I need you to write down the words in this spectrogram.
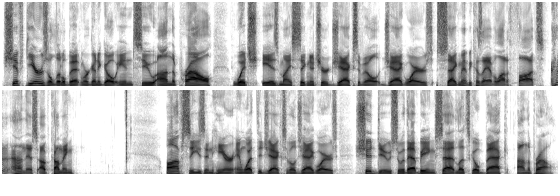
shift gears a little bit and we're going to go into On the Prowl, which is my signature Jacksonville Jaguars segment because I have a lot of thoughts on this upcoming offseason here and what the Jacksonville Jaguars should do. So, with that being said, let's go back on the prowl.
